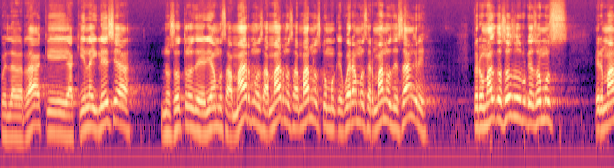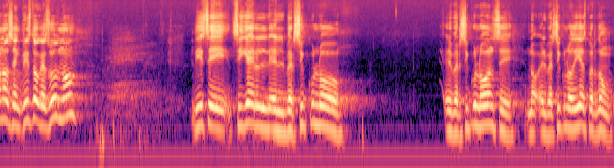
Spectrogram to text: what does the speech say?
Pues la verdad que aquí en la iglesia nosotros deberíamos amarnos, amarnos, amarnos como que fuéramos hermanos de sangre, pero más gozosos porque somos hermanos en Cristo Jesús, ¿no? Dice, sigue el, versículo, el versículo 11, no, el versículo 10, perdón,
